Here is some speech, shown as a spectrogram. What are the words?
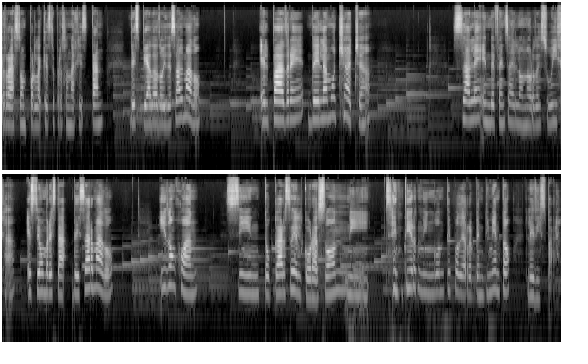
razón por la que este personaje es tan despiadado y desalmado, el padre de la muchacha sale en defensa del honor de su hija. Este hombre está desarmado y don Juan, sin tocarse el corazón ni sentir ningún tipo de arrepentimiento, le dispara.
